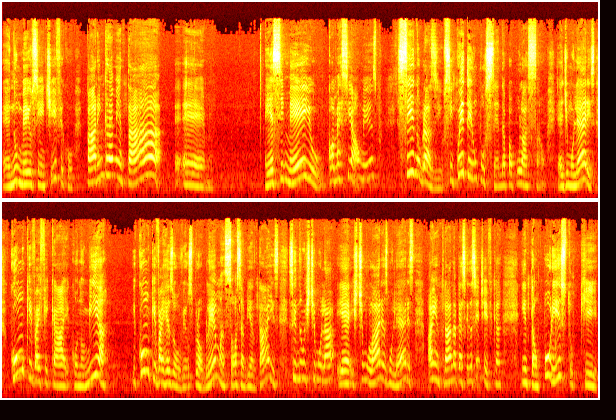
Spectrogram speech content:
é, no meio científico para incrementar é, esse meio comercial mesmo. Se no Brasil 51% da população é de mulheres, como que vai ficar a economia E como que vai resolver os problemas socioambientais se não estimular, é, estimular as mulheres a entrar na pesquisa científica? Então, por isto que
